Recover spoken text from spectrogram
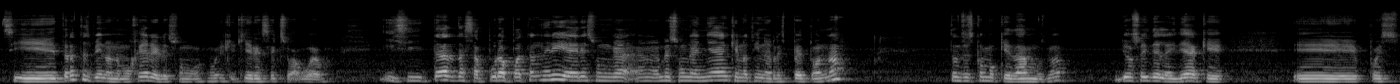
si tratas bien a una mujer, eres un güey que quiere sexo a huevo. Y si tratas a pura patanería, eres un, eres un gañán que no tiene respeto, ¿no? Entonces, ¿cómo quedamos, no? Yo soy de la idea que, eh, pues,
